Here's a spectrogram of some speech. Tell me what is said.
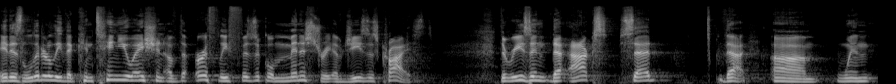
It is literally the continuation of the earthly physical ministry of Jesus Christ. The reason that Acts said that um, when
